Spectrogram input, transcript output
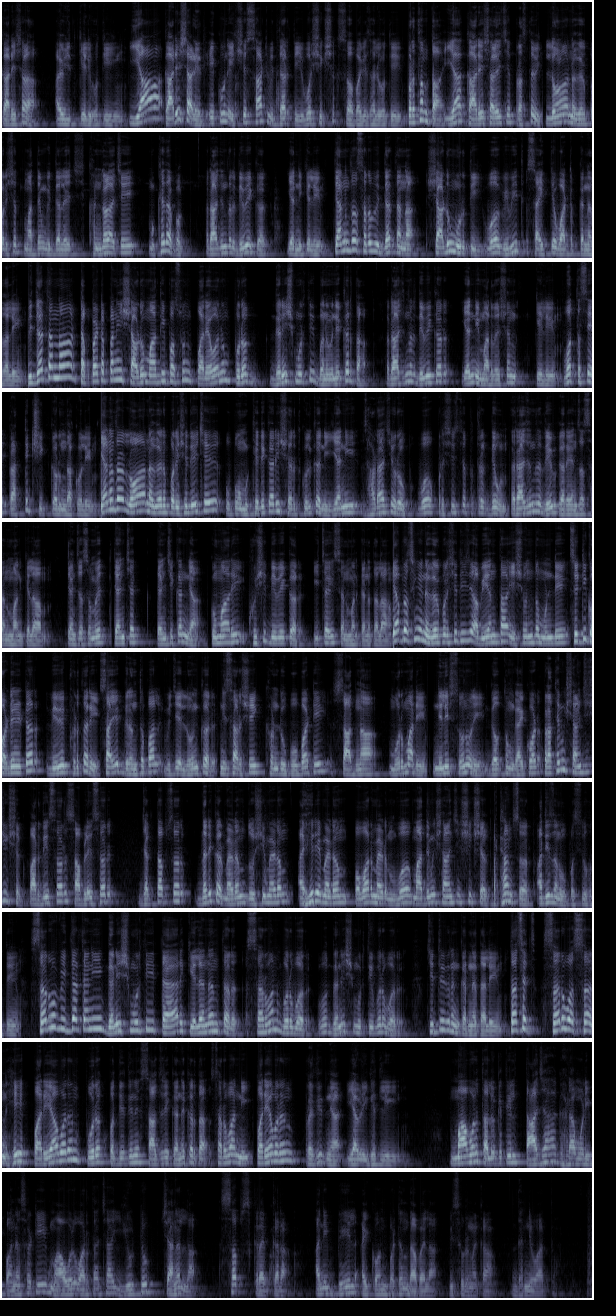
कार्यशाळा आयोजित केली होती. या कार्यशाळेत एकूण एकशे साठ विद्यार्थी व शिक्षक सहभागी झाले होते. प्रथमतः या कार्यशाळेचे प्रास्ताविक लोणा नगर परिषद माध्यम विद्यालय खंडाळाचे मुख्याध्यापक राजेंद्र दिवेकर यांनी केले. त्यानंतर सर्व विद्यार्थ्यांना शाडू मूर्ती व विविध साहित्य वाटप करण्यात आले. विद्यार्थ्यांना टप्प्याटप्प्याने शाडू मातीपासून पर्यावरणपूरक गणेश मूर्ती बनवण्याकरता राजेंद्र देवेकर यांनी मार्गदर्शन केले व तसे प्रात्यक्षिक करून दाखवले. यानंतर लोणा नगर परिषदेचे उपमुख्याधिकारी शरद कुलकर्णी यांनी झाडाचे रोप व प्रशस्तीपत्रक देऊन राजेंद्र देवेकर यांचा सन्मान केला. त्यांच्या समेत त्यांच्या त्यांची कन्या कुमारी खुशी देवेकर हिचाही सन्मान करण्यात आला. या प्रसंगी नगर परिषदेचे अभियंता यशवंत मुंडे सिटी कोऑर्डिनेटर विवेक फडतरे सहाय्यक ग्रंथपाल विजय लोणकर निसार शेख खंडू बोबाटे साधना मोरमारे निलेश सोनोने गौतम गायकवाड प्राथमिक शाळेचे शिक्षक Pardesar sir Jagtap sir Darekar madam Joshi madam Ahire madam Pawar madam व माध्यमिक शाळांचे शिक्षक पठाण सर आदी जण उपस्थित होते. सर्व विद्यार्थ्यांनी गणेश मूर्ती तयार केल्यानंतर सर्वांबरोबर व गणेश मूर्तीबरोबर चित्रीकरण करण्यात आले. तसेच सर्व सण हे पर्यावरण पूरक पद्धतीने साजरे करण्याकरता सर्वांनी पर्यावरण प्रतिज्ञा यावेळी घेतली. मावळ तालुक्यातील ताज्या घडामोडी पाहण्यासाठी मावळ वार्ताच्या यूट्यूब चॅनलला सबस्क्राईब करा आणि बेल आयकॉन बटन दाबायला विसरू नका. धन्यवाद.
